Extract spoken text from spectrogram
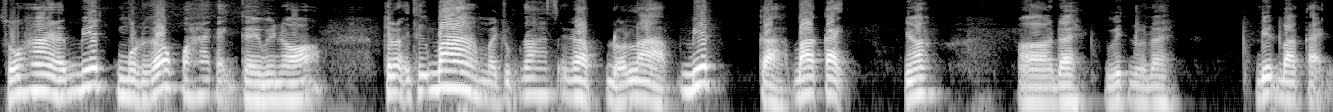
Số 2 là biết một góc và hai cạnh kề với nó. Cái loại thứ ba mà chúng ta sẽ gặp đó là biết cả ba cạnh nhá. À, đây viết nó đây. Biết ba cạnh.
